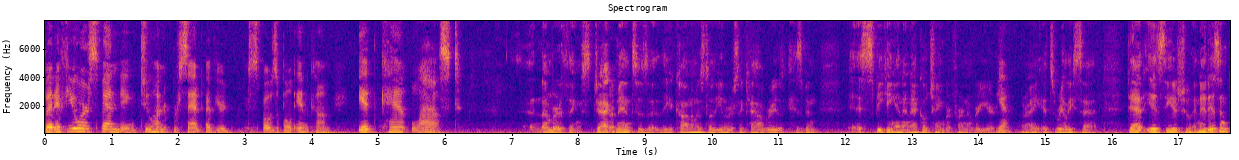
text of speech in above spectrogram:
But if you are spending 200% of your disposable income, it can't last. a number of things. Jack Mintz is a, the economist of the University of Calgary. Has, been is speaking in an echo chamber for a number of years. Yeah. right. It's really sad. Debt is the issue, and it isn't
